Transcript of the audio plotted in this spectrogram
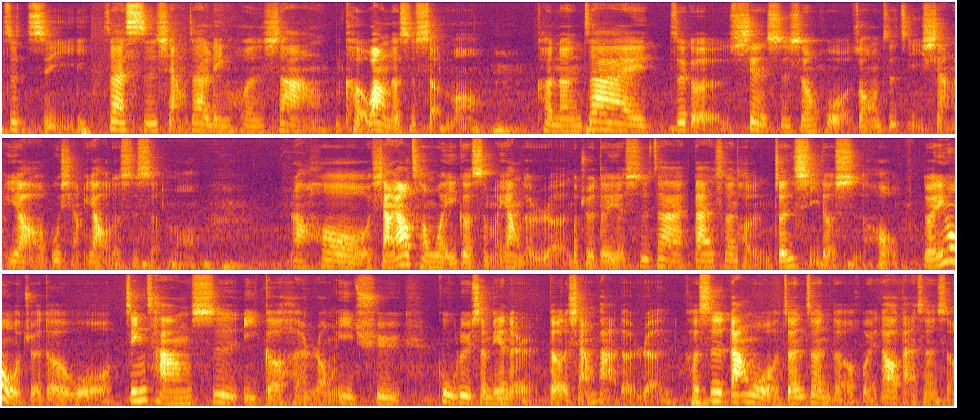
自己在思想、在灵魂上渴望的是什么。嗯，可能在这个现实生活中，自己想要不想要的是什么。然后想要成为一个什么样的人，我觉得也是在单身很珍惜的时候。对，因为我觉得我经常是一个很容易去顾虑身边的人的想法的人。可是当我真正的回到单身生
